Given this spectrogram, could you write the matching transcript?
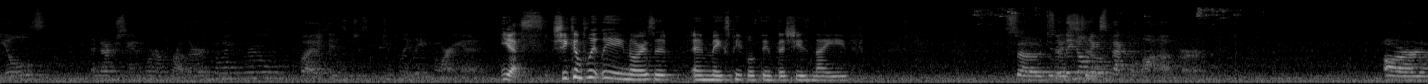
feels and understands what her brother is going through, but is just completely ignoring it. Yes, she completely ignores it and makes people think that she's naive. so do So they, they still don't expect a lot of her. are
